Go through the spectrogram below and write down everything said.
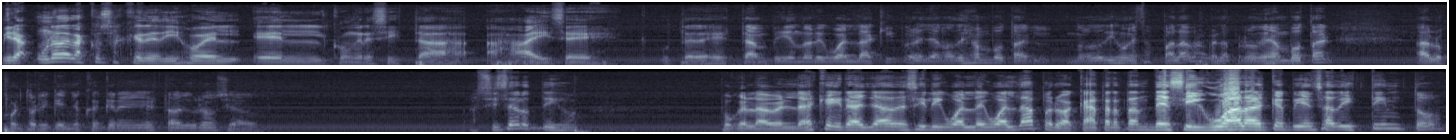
Mira, una de las cosas que le dijo el, el congresista a Hayes es, ustedes están pidiendo la igualdad aquí, pero ya no dejan votar, no lo dijo en esas palabras, ¿verdad? Pero no dejan votar a los puertorriqueños que creen en el Estado Libre Asociado. Así se los dijo. Porque la verdad es que ir allá a decir igualdad, igualdad, pero acá tratan desigual al que piensa distinto.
